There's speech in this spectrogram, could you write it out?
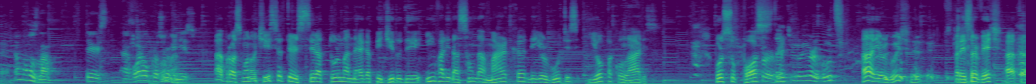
É. Então vamos lá. Ter... Agora o professor Vinícius. A próxima notícia: terceira turma nega pedido de invalidação da marca de iogurtes Iopa Colares. Por suposta. Sorvete virou iogurtes. Ah, iogurte? Peraí, sorvete. Ah, tá.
